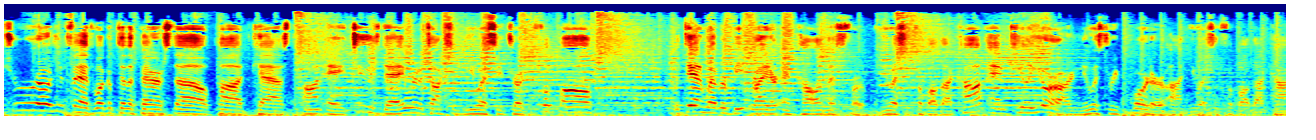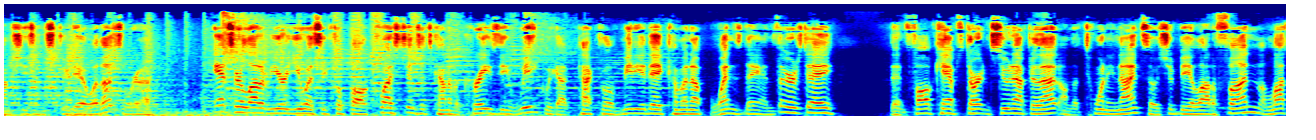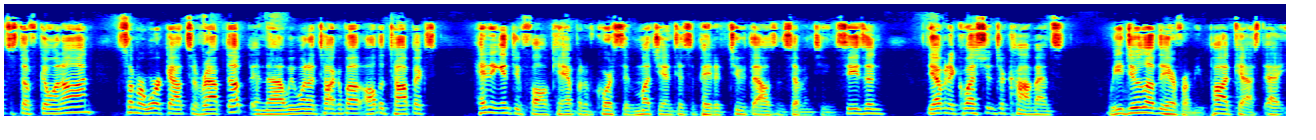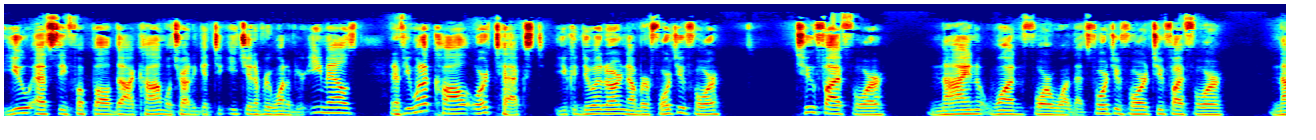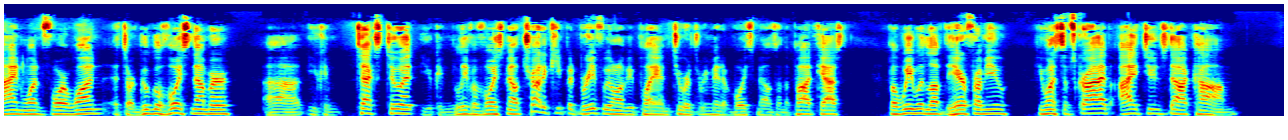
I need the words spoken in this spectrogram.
Trojan fans. Welcome to the Peristyle Podcast on a Tuesday. We're going to talk some USC Trojan football with Dan Weber, beat writer and columnist for USCFootball.com, and Keely Eure, our newest reporter on USCFootball.com. She's in the studio with us. We're going to answer a lot of your USC football questions. It's kind of a crazy week. We got Pac-12 Media Day coming up Wednesday and Thursday. Then fall camp starting soon after that on the 29th, so it should be a lot of fun. Lots of stuff going on summer workouts have wrapped up, and uh, we want to talk about all the topics heading into fall camp and, of course, the much anticipated 2017 season. If you have any questions or comments, we do love to hear from you. Podcast at uscfootball.com. We'll try to get to each and every one of your emails. And if you want to call or text, you can do it at our number 424 254 9141. That's 424 254 9141. It's our Google Voice number. Uh, you can text to it. You can leave a voicemail. Try to keep it brief. We don't want to be playing two or three minute voicemails on the podcast, but we would love to hear from you. If you want to subscribe, itunes.com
